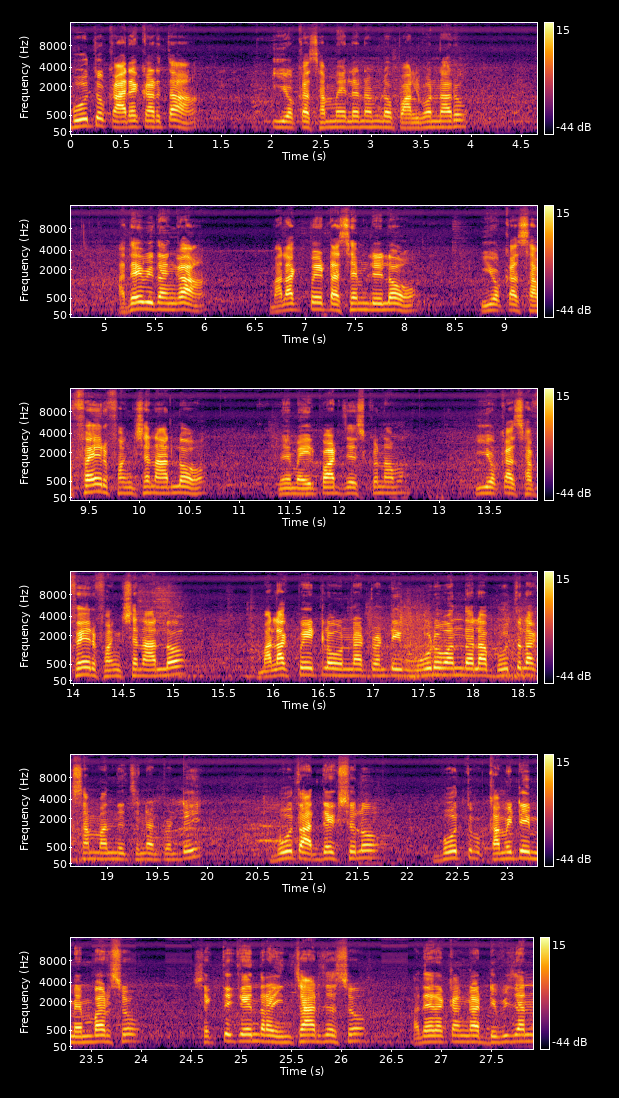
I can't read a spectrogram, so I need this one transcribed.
బూత్ కార్యకర్త ఈ యొక్క సమ్మేళనంలో పాల్గొన్నారు. అదేవిధంగా మలక్పేట్ అసెంబ్లీలో ఈ యొక్క సఫైర్ ఫంక్షన్ హాల్లో మేము ఏర్పాటు చేసుకున్నాము. ఈ యొక్క సఫైర్ ఫంక్షన్ హాల్లో మలక్పేట్లో ఉన్నటువంటి మూడు వందల బూతులకు సంబంధించినటువంటి బూత్ అధ్యక్షులు బూత్ కమిటీ మెంబర్సు శక్తి కేంద్ర ఇన్ఛార్జెస్ అదే రకంగా డివిజన్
